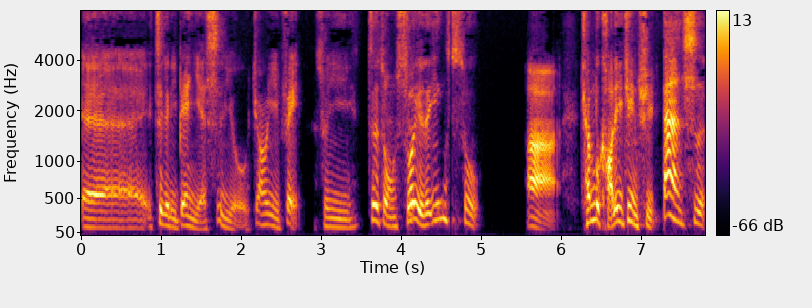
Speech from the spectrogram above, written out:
呃，这个里边也是有交易费，所以这种所有的因素啊，全部考虑进去。但是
